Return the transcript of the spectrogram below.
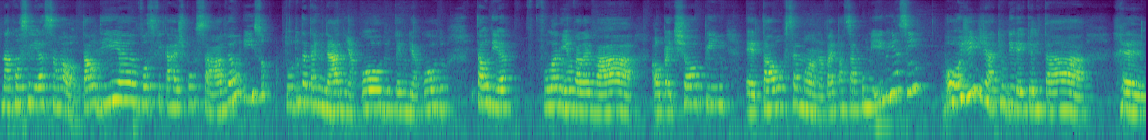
na conciliação, ó, tal dia você ficar responsável e isso tudo determinado em acordo, termo de acordo, e tal dia fulaninho vai levar ao pet shopping, é, tal semana vai passar comigo e assim hoje, já que o direito ele está é,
